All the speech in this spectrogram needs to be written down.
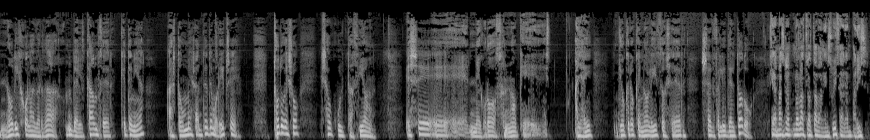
no dijo la verdad del cáncer que tenía hasta un mes antes de morirse. Todo eso, esa ocultación, ese eh, negroz ¿no? que hay ahí, yo creo que no le hizo ser, ser feliz del todo. Que además no, no la trataban en Suiza, era en París.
